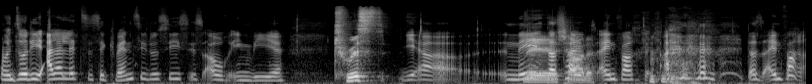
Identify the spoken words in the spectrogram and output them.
Und so die allerletzte Sequenz, die du siehst, ist auch irgendwie. Twist. Ja, nee, Nee, das schade. halt einfach, das einfach,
